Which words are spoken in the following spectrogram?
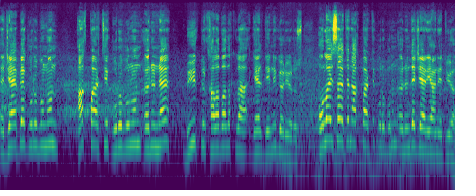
e, CHP grubunun AK Parti grubunun önüne büyük bir kalabalıkla geldiğini görüyoruz. Olay zaten AK Parti grubunun önünde cereyan ediyor.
